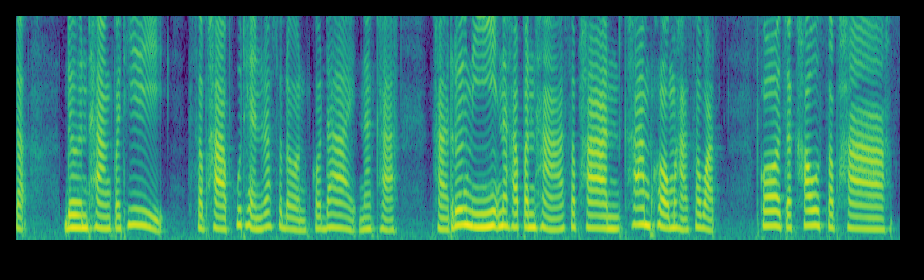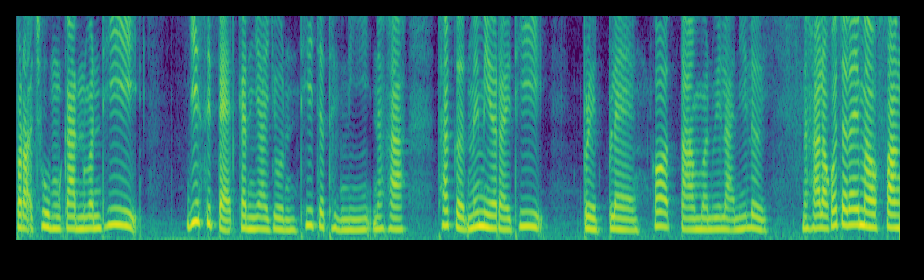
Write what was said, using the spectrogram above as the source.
จะเดินทางไปที่สภาผู้แทนราษฎรก็ได้นะคะ ค่ะ เรื่องนี้นะคะปัญหาสะพานข้ามคลองมหาสวัสดิ์ก็จะเข้าสภาประชุมกันวันที่ 28 กันยายนที่จะถึงนี้นะคะ ถ้าเกิดไม่มีอะไรที่เปลี่ยนแปลงก็ตามวันเวลานี้เลยนะคะ เราก็จะได้มาฟัง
